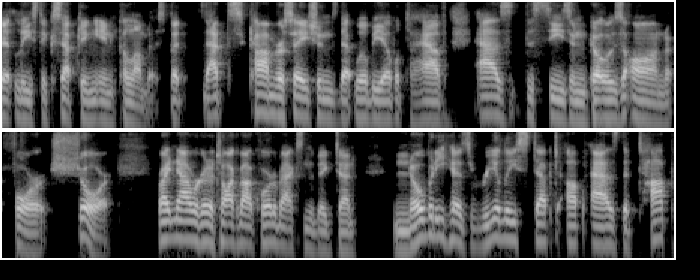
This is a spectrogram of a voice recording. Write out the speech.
at least accepting in Columbus. But that's conversations that we'll be able to have as the season goes on for sure. Right now, we're going to talk about quarterbacks in the Big Ten. Nobody has really stepped up as the top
